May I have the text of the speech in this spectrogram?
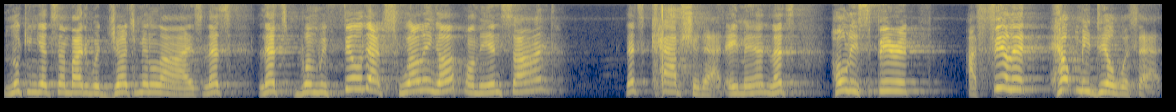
looking at somebody with judgmental eyes, let's, let's, when we feel that swelling up on the inside, let's capture that. Amen. Let's, Holy Spirit, I feel it, help me deal with that.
